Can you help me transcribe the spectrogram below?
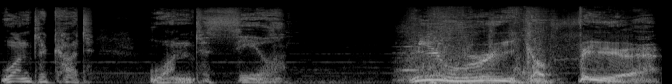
One to cut, one to seal. You reek of fear!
